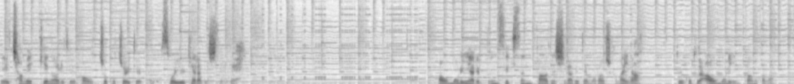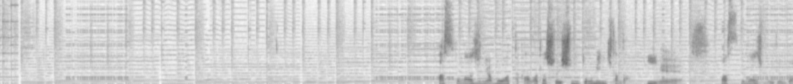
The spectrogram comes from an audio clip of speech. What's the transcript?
えー、茶目っ気のあるというか、おっちょこちょいというか、そういうキャラでしたよね。青森にある分析センターで調べてもらうしかないな。ということで、青森に向かうのかなアストナージにはもうあったか。私と一緒に同盟に来たんだ。いいね。アストナージもいるんだ。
